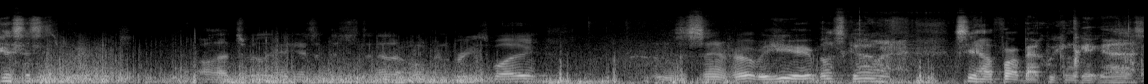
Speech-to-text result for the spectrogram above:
Guess this is pretty much all that's really it. It's just another open breezeway. And there's a center over here, but let's go and see how far back we can get, guys.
